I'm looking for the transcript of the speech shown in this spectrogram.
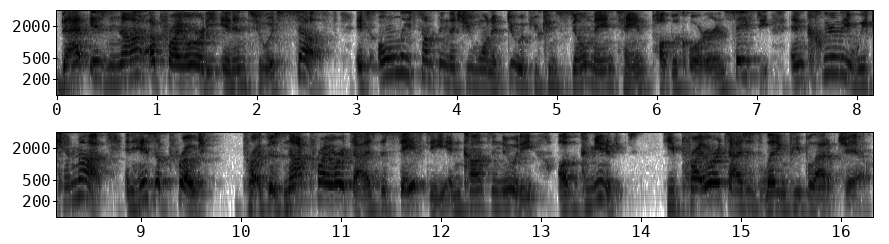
that is not a priority in and to itself it's only something that you want to do if you can still maintain public order and safety. And clearly we cannot. And his approach does not prioritize the safety and continuity of communities. He prioritizes letting people out of jail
